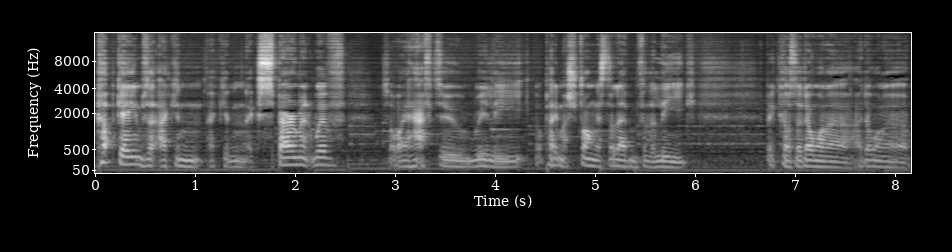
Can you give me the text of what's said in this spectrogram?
cup games that I can I can experiment with, so I have to really play my strongest 11 for the league because I don't want to I don't want to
